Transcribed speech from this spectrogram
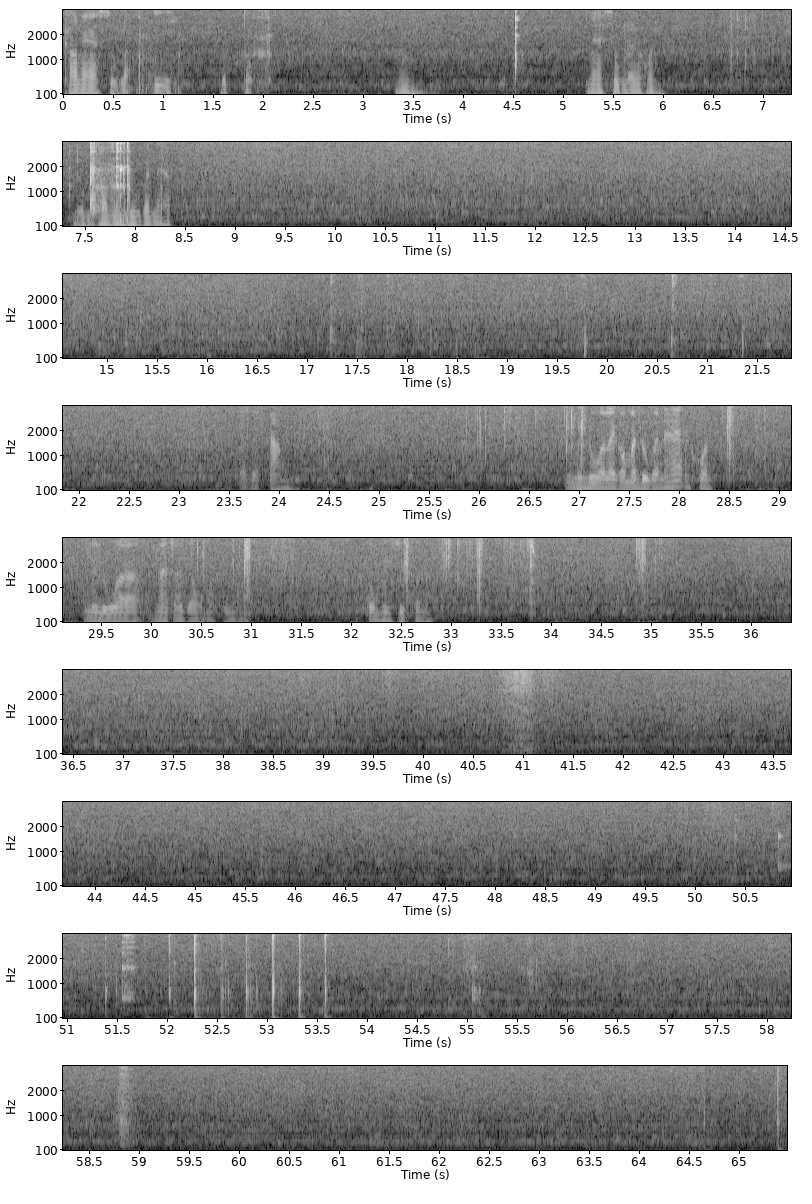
เข้าแน่สุกละอีเกือบตกอืมแน่สุกแล้วทุกคน เดี๋ยวมาทำเมนูกันนะครับ ก็จะตำเมนูอะไรก็ มาดูกันนะฮะทุกคน ไม่รู้ว่าหน้าตาจะออกมาเป็นยังไงต้มให้สุกก่อนนะ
